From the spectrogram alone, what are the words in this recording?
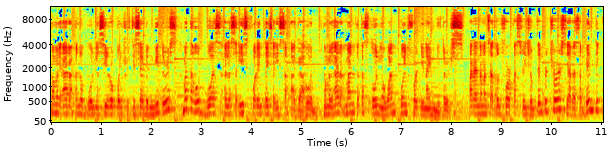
nga may ara kanubon nga 0.57 meters, mataob buwas alas 6:46 sa kagahon nga may ara man katas-on nga 1.49 meters. Para naman sa aton forecast range of temperatures yara sa 24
